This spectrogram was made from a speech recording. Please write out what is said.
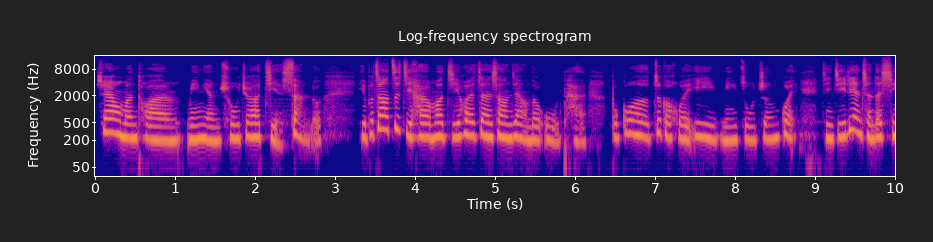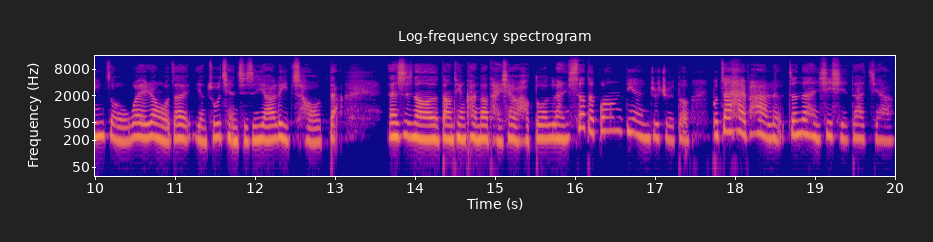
虽然我们团明年初就要解散了，也不知道自己还有没有机会站上这样的舞台。不过这个回忆弥足珍贵，紧急练成的新走位让我在演出前其实压力超大。但是呢，当天看到台下有好多蓝色的光点，就觉得不再害怕了。真的很谢谢大家。”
